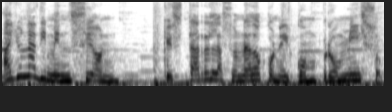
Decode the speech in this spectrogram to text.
hay una dimensión que está relacionado con el compromiso,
